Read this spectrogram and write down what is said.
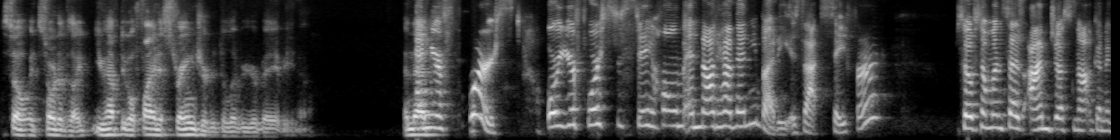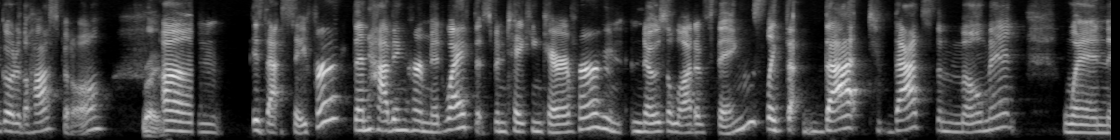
so it's sort of like you have to go find a stranger to deliver your baby now. And, and you're forced, or you're forced to stay home and not have anybody. Is that safer? So if someone says, I'm just not going to go to the hospital, right? Um, is that safer than having her midwife that's been taking care of her who knows a lot of things like that that that's the moment when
